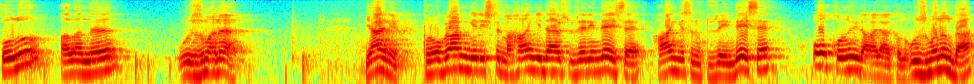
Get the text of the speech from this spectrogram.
kolu alanı uzmanı yani program geliştirme hangi ders üzerindeyse hangi sınıf düzeyindeyse o konuyla alakalı uzmanın da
